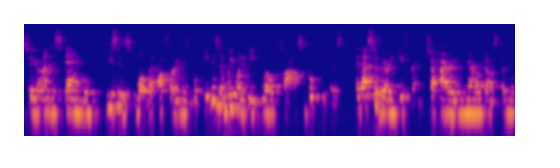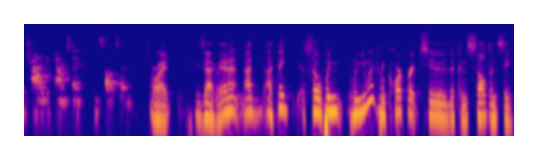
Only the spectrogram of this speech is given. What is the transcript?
to understand, well, this is what we're offering as bookkeepers, and we want to be world class bookkeepers. And that's still very different to hiring Meryl Johnston, the chartered accountant consultant. Right. Exactly. And I, I think so when when you went from corporate to the consultancy,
